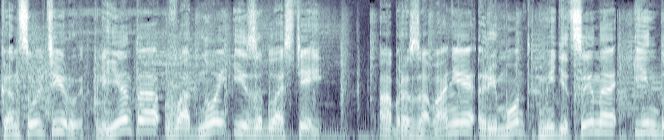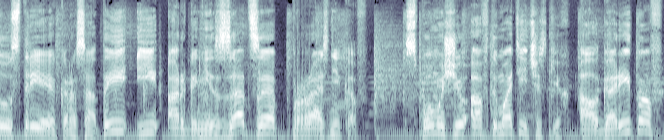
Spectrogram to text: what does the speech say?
консультирует клиента в одной из областей – образование, ремонт, медицина, индустрия красоты и организация праздников. С помощью автоматических алгоритмов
